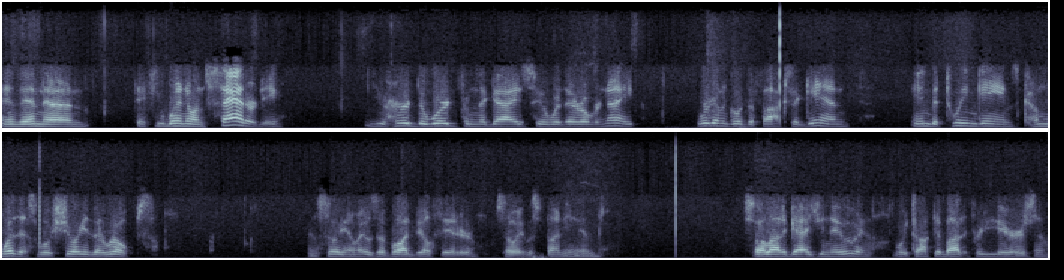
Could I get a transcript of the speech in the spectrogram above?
And then um, if you went on Saturday, you heard the word from the guys who were there overnight. We're going to go to Fox again in between games. Come with us. We'll show you the ropes. And so, you know, it was a vaudeville theater, so it was funny and saw a lot of guys you knew, and we talked about it for years. And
